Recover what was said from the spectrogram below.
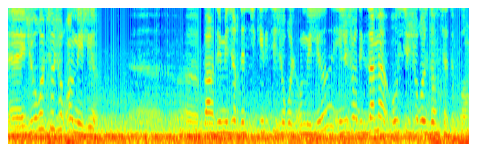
Et je roule toujours au milieu. Euh, par des mesures de sécurité, je roule au milieu. Et le jour d'examen aussi, je roule dans cette voie.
